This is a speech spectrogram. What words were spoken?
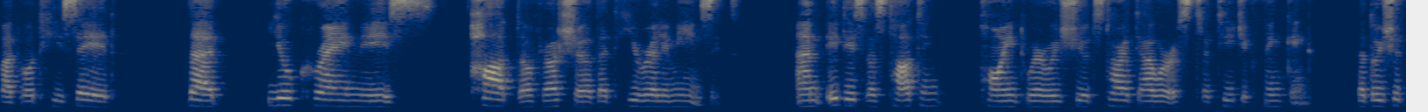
but what he said that Ukraine is part of Russia, that he really means it. And it is the starting point where we should start our strategic thinking that we should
